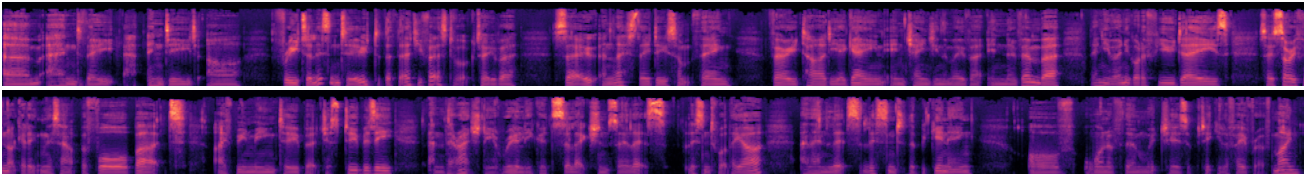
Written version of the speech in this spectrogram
Um, and they indeed are free to listen to to the 31st of October. So, unless they do something very tardy again in changing them over in November, then you've only got a few days. So, sorry for not getting this out before, but I've been meaning to, but just too busy. And they're actually a really good selection. So, let's listen to what they are, and then let's listen to the beginning of one of them, which is a particular favourite of mine.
